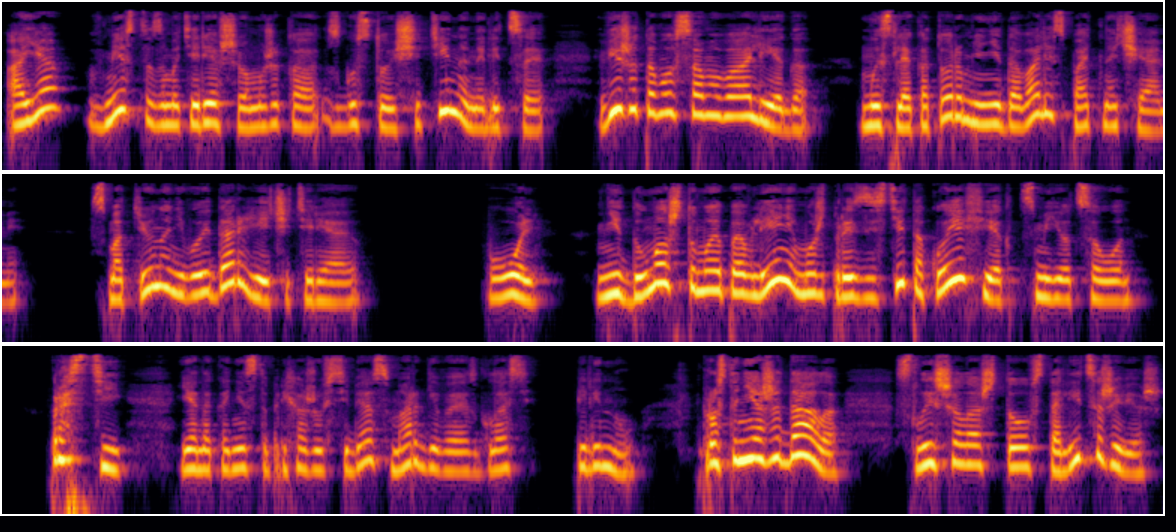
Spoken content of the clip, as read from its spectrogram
а я, вместо заматеревшего мужика с густой щетиной на лице, вижу того самого Олега, мысли о котором мне не давали спать ночами. Смотрю на него и дар речи теряю. «Поль, «Не думал, что мое появление может произвести такой эффект», — смеется он. «Прости». Я наконец-то прихожу в себя, смаргивая с глаз пелену. «Просто не ожидала. Слышала, что в столице живешь?»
